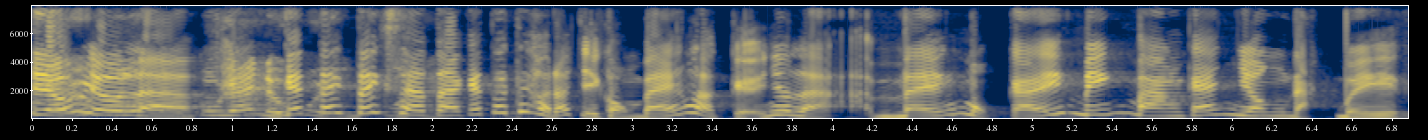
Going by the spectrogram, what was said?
giống như là cô gái nữ cái tactic nước sao ta? Cái tactic hồi đó chị còn bán là kiểu như là bán một cái miếng băng cá nhân đặc biệt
